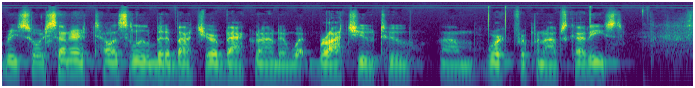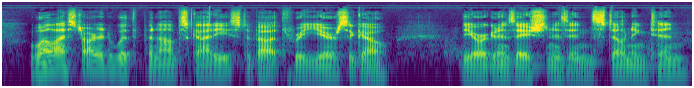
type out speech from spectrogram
Resource Center, tell us a little bit about your background and what brought you to um, work for Penobscot East. Well, I started with Penobscot East about three years ago. The organization is in Stonington,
